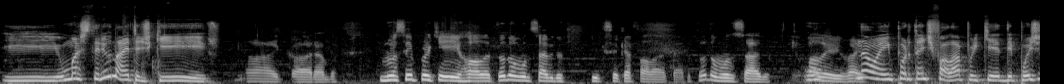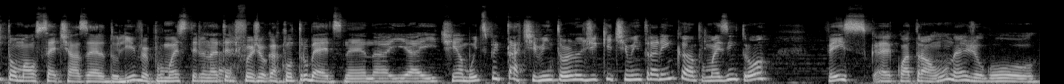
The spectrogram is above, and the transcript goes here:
E o Manchester United, que. Ai, caramba. Não sei por que enrola, todo mundo sabe do que, que você quer falar, cara. Todo mundo sabe. Falei, vai. Não, é importante falar porque depois de tomar o 7 a 0 do Liverpool, o Manchester United é. foi jogar contra o Betis, né? E aí tinha muita expectativa em torno de que time entraria em campo, mas entrou fez é, 4 a 1 né? Jogou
